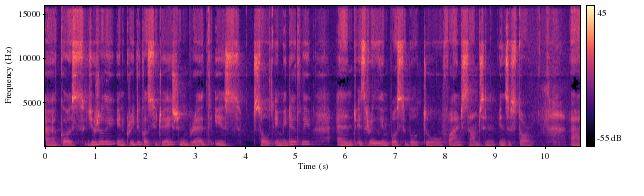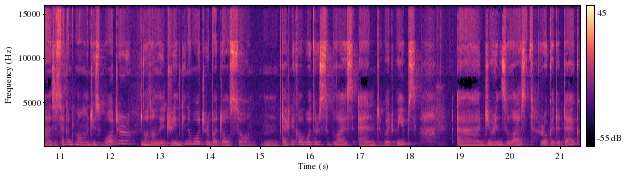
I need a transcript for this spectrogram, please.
Because uh, usually in critical situation bread is sold immediately and it's really impossible to find something in the store uh, the second moment is water not only drinking water but also um, technical water supplies and wet wipes uh, during the last rocket attack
